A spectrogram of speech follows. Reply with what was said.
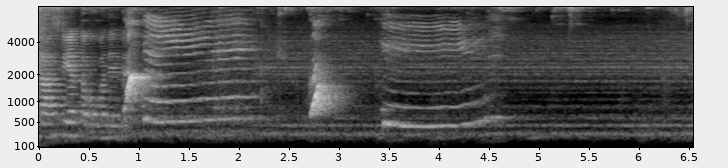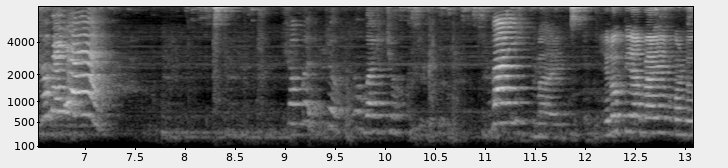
ಲಾಸ್ಟ್ ಇಯರ್ ತಗೊಬಂದಿದ್ದೆ. ಬಾಯ್ ಎಲ್ಲೋಗ್ತೀಯಾ? ಬಾಯ್ ಅನ್ಕೊಂಡು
